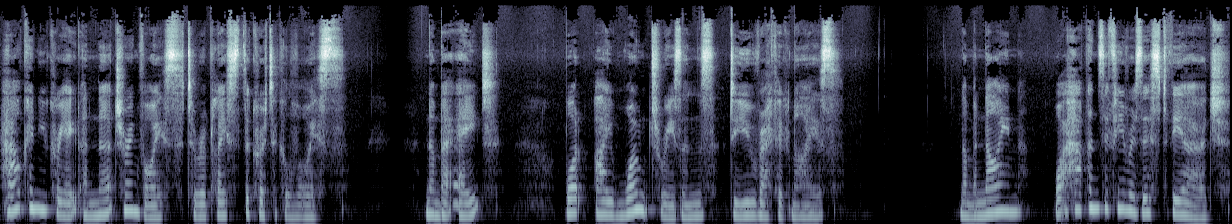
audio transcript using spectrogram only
how can you create a nurturing voice to replace the critical voice? Number eight, what I won't reasons do you recognize? Number nine, what happens if you resist the urge?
